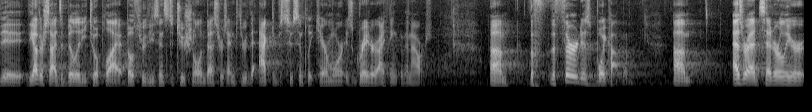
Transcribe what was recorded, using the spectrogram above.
the, the other side's ability to apply it, both through these institutional investors and through the activists who simply care more, is greater, I think, than ours. Um, the, the third is boycott them. Um, as Rad said earlier,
